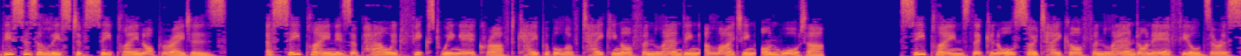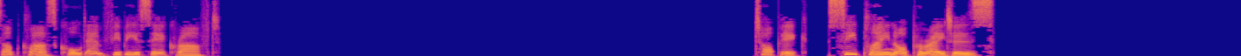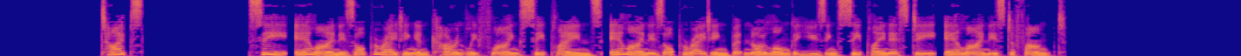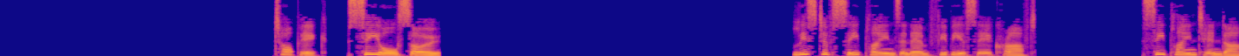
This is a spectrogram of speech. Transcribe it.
This is a list of seaplane operators. A seaplane is a powered fixed-wing aircraft capable of taking off and landing alighting on water. Seaplanes that can also take off and land on airfields are a subclass called amphibious aircraft. Topic: Seaplane operators. Types C. Airline is operating and currently flying seaplanes, airline is operating but no longer using seaplane SD, airline is defunct. Topic. See also List of seaplanes and amphibious aircraft Seaplane tender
